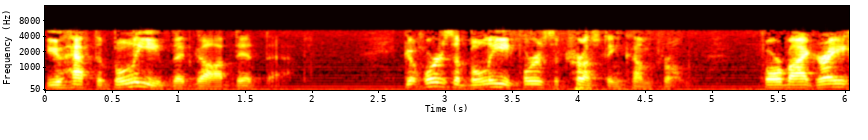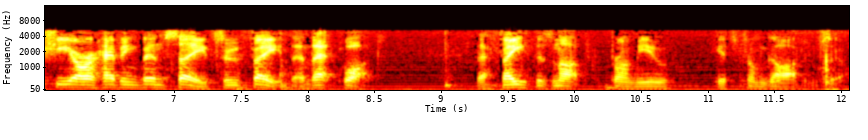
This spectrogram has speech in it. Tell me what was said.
You have to believe that God did that. Where's the belief, where's the trusting come from? For by grace ye are having been saved through faith. And that what? That faith is not from you, it's from God Himself.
